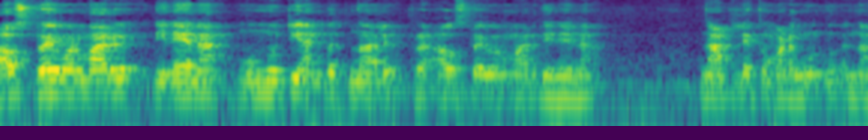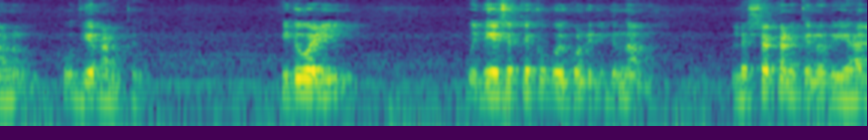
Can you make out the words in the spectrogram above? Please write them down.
ഹൗസ് ഡ്രൈവർമാർ ദിനേന മുന്നൂറ്റി അൻപത്തിനാല് ഹൗസ് ഡ്രൈവർമാർ ദിനേന നാട്ടിലേക്ക് മടങ്ങുന്നു എന്നാണ് പുതിയ കണക്ക്. ഇതുവഴി വിദേശത്തേക്ക് പോയിക്കൊണ്ടിരിക്കുന്ന ലക്ഷക്കണക്കിന് റിയാൽ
